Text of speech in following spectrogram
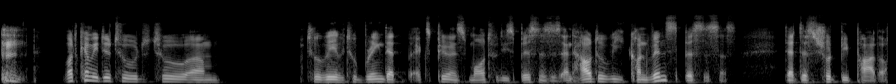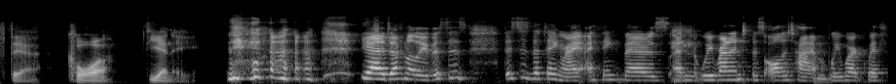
what can we do to to um, to be able to bring that experience more to these businesses? And how do we convince businesses that this should be part of their core DNA? yeah definitely. This is this is the thing right? I think there's and we run into this all the time. We work with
